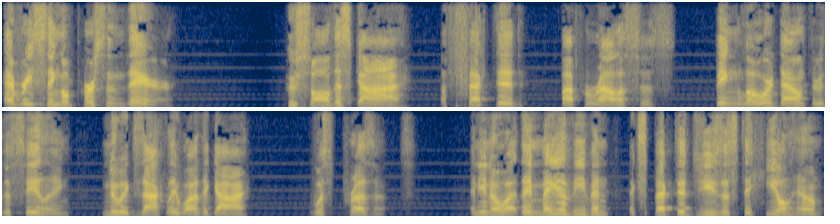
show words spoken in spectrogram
Every single person there who saw this guy affected by paralysis being lowered down through the ceiling knew exactly why the guy was present. And you know what? They may have even expected Jesus to heal him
